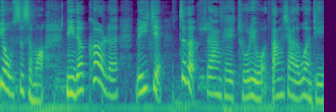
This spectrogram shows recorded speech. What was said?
又是什么？你的客人理解这个虽然可以处理我当下的问题，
